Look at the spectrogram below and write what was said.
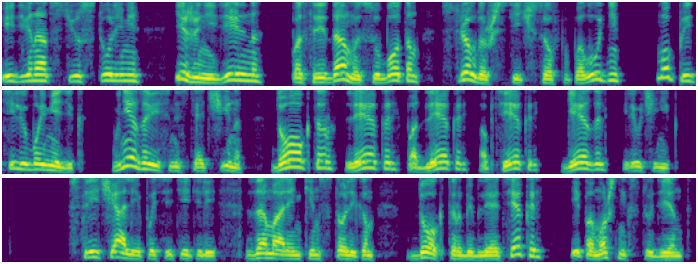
и двенадцатью стульями еженедельно, по средам и субботам, с трех до шести часов пополудни, мог прийти любой медик, вне зависимости от чина, доктор, лекарь, подлекарь, аптекарь, гезель или ученик. Встречали посетителей за маленьким столиком доктор-библиотекарь и помощник-студент.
